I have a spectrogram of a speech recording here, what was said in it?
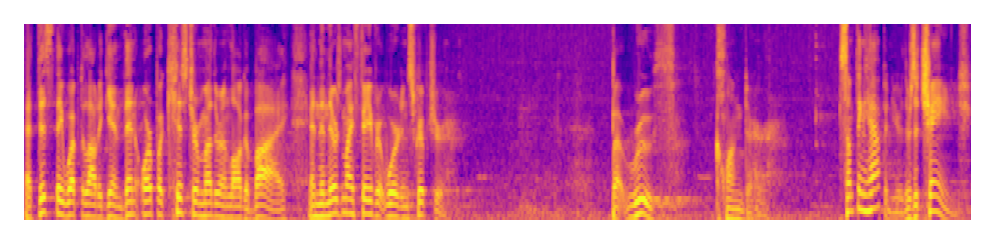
At this, they wept aloud again. Then Orpah kissed her mother in law goodbye. And then there's my favorite word in Scripture. But Ruth clung to her. Something happened here. There's a change.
